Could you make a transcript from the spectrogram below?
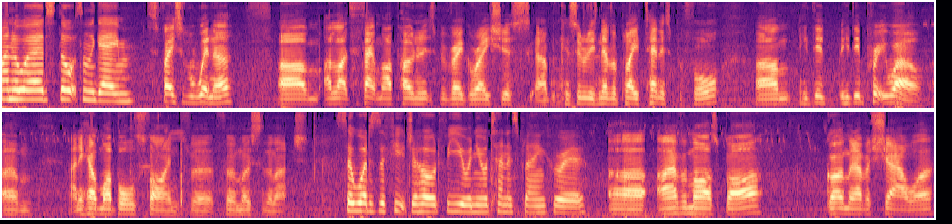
Final words, thoughts on the game? It's the face of a winner. Um, I'd like to thank my opponent, it's been very gracious. Um, considering he's never played tennis before, um, he, did, he did pretty well. Um, and he held my balls fine for, for most of the match. So what does the future hold for you and your tennis playing career? Uh, I have a Mars bar, go home and have a shower,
